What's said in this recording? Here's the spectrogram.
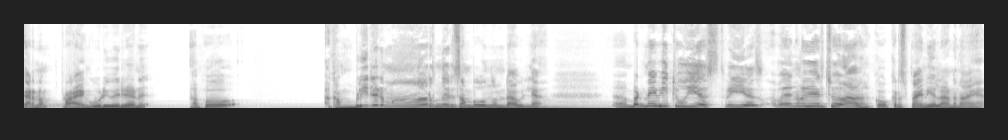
കാരണം പ്രായം കൂടി വരികയാണ്. അപ്പോൾ കംപ്ലീറ്റായിട്ട് മാറുന്നൊരു സംഭവമൊന്നും ഉണ്ടാവില്ല. But maybe two years three years അപ്പോൾ ഞങ്ങൾ വിചാരിച്ചു ആ കോക്കർ സ്പാനിയലാണ് നായ.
